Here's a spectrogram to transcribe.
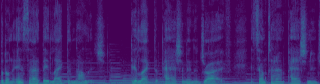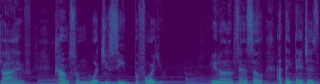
But on the inside, they lack the knowledge. They lack the passion and the drive. And sometimes passion and drive comes from what you see before you. You know what I'm saying? So I think they just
